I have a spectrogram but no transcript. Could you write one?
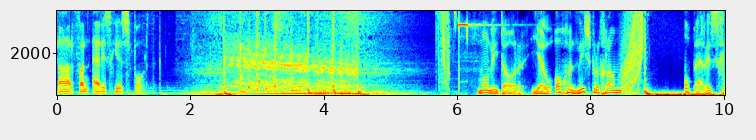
daar van RSG Sport. Monitor jou oggendnuusprogram op RSG.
